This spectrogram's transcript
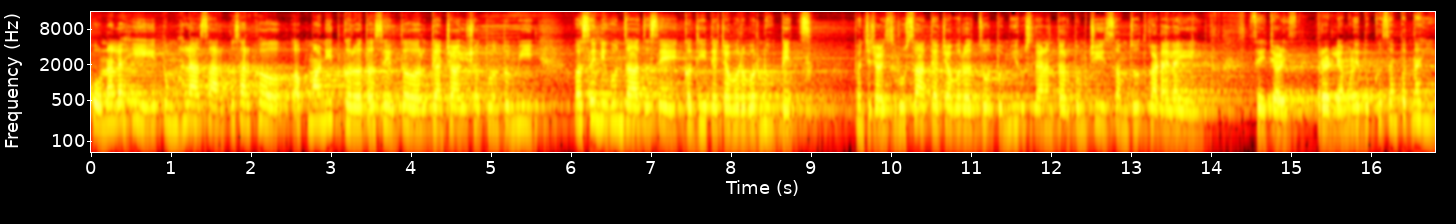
कोणालाही तुम्हाला सारखं सारखं अपमानित करत असेल तर त्याच्या आयुष्यातून तुम्ही असे निघून जा जसे कधी त्याच्याबरोबर नव्हतेच. पंचेचाळीस. रुसा त्याच्यावरच जो तुम्ही रुसल्यानंतर तुमची समजूत काढायला येईल. सेहेचाळीस. रडल्यामुळे दुःख संपत नाही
